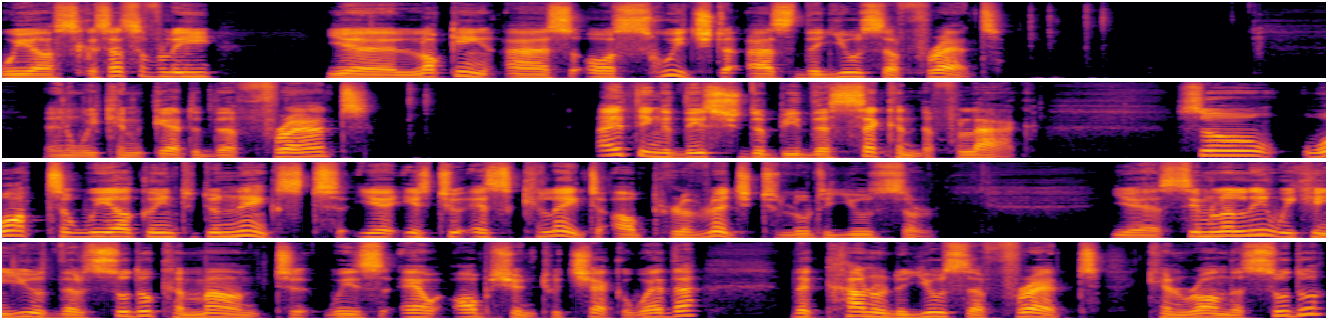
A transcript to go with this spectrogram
we are successfully yeah, logging as or switched as the user fret. And we can get the fret. I think this should be the second flag. So what we are going to do next yeah, is to escalate our privileged root user. Yeah, similarly, we can use the sudo command with L option to check whether the current user fret can run the sudo.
